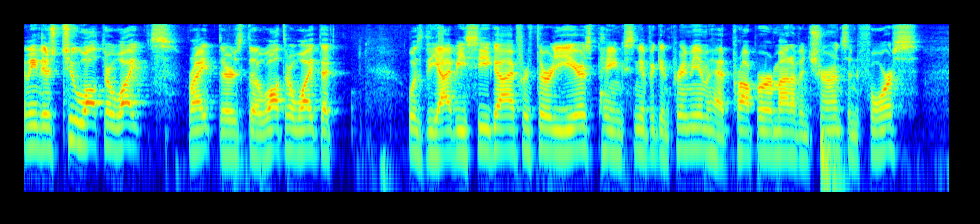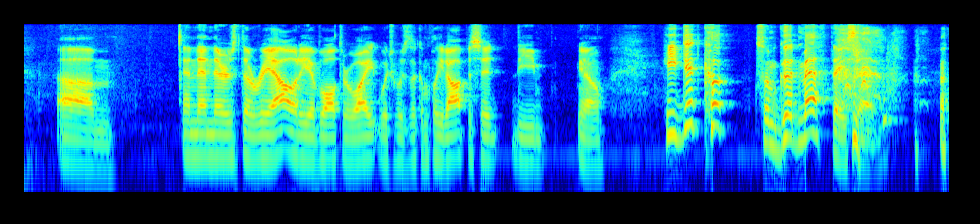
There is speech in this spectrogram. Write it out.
I mean, there's two Walter Whites, right? There's the Walter White that was the IBC guy for 30 years, paying significant premium, had proper amount of insurance in force. Um, and then there's the reality of Walter White, which was the complete opposite. The, you know, he did cook some good meth, they said.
